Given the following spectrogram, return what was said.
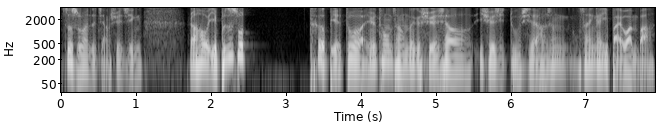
四十万的奖学金。然后也不是说特别多了，因为通常那个学校一学期读起来好像我猜应该一百万吧，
